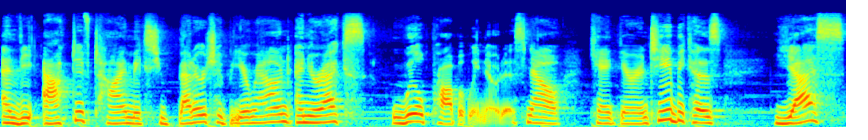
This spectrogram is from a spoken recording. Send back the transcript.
And the active time makes you better to be around and your ex will probably notice. Now, can't guarantee because yes,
